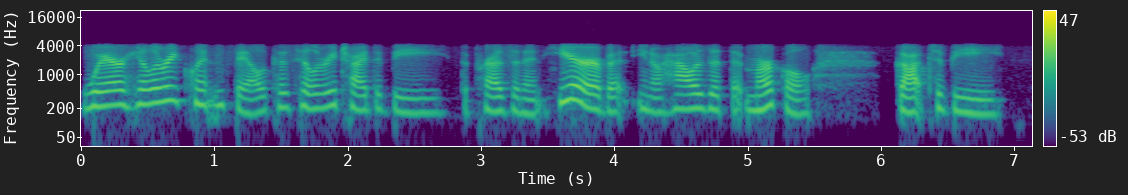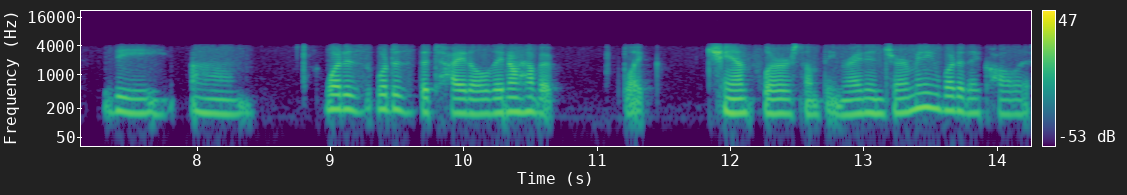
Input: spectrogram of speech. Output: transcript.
where Hillary Clinton failed because Hillary tried to be the president here, but you know how is it that Merkel got to be the um, what is what is the title? They don't have it like chancellor or something, right? In Germany, what do they call it?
